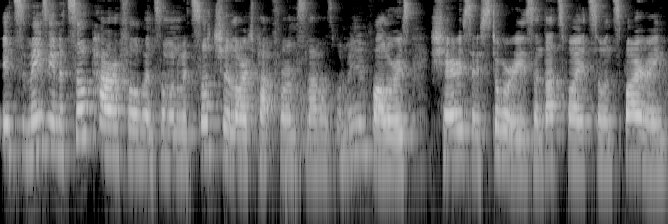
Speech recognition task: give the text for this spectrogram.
It's amazing. It's so powerful when someone with such a large platform, Salam has 1 million followers, shares their stories, and that's why it's so inspiring.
